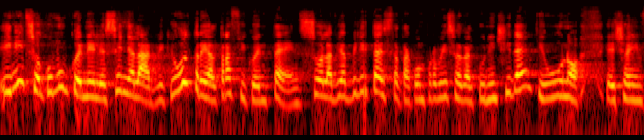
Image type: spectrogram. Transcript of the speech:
Inizio comunque nel segnalarvi che oltre al traffico intenso la viabilità è stata compromessa da alcuni incidenti, uno eh, cioè in,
